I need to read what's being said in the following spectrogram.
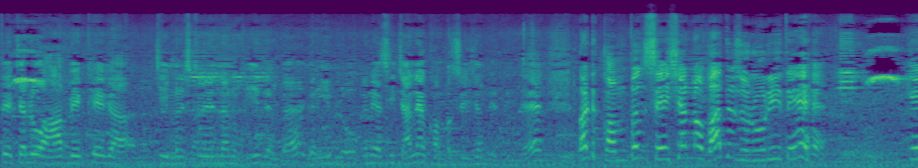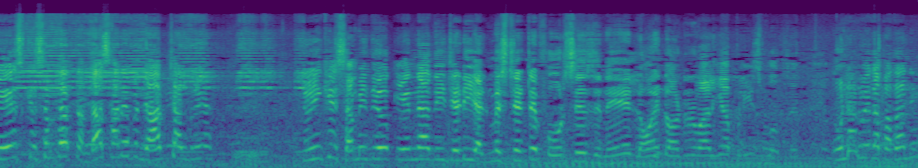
ਤੇ ਚਲੋ ਆਪ ਵੇਖੇਗਾ ਚੀਫ ਮਿਨਿਸਟਰ ਇਹਨਾਂ ਨੂੰ ਕੀ ਦਿੰਦਾ ਹੈ ਗਰੀਬ ਲੋਕ ਨੇ ਅਸੀਂ ਚਾਹੁੰਦੇ ਹਾਂ ਕੰਪਨਸੇਸ਼ਨ ਦਿੱਤੀ ਜਾਏ ਬਟ ਕੰਪਨਸੇਸ਼ਨ ਨਾਲੋਂ ਵੱਧ ਜ਼ਰੂਰੀ ਤੇ ਇਹ ਹੈ ਕਿ ਇਸ ਕਿਸਮ ਦਾ ਧੰਦਾ ਸਾਰੇ ਪੰਜਾਬ 'ਚ ਚੱਲ ਰਿਹਾ ਤੁਸੀਂ ਕੀ ਸਮਝਦੇ ਹੋ ਕਿ ਇਹਨਾਂ ਦੀ ਜਿਹੜੀ ਐਡਮਿਨਿਸਟ੍ਰੇਟਿਵ ਫੋਰਸਸ ਨੇ ਲਾਅ ਐਂਡ ਆਰਡਰ ਵਾਲੀਆਂ ਪੁਲਿਸ ਫੋਰਸਸ ਉਹਨਾਂ ਨੂੰ ਇਹਦਾ ਪਤਾ ਨਹੀਂ।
